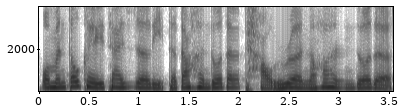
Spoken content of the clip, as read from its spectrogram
我们都可以在这里得到很多的讨论，然后很多的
